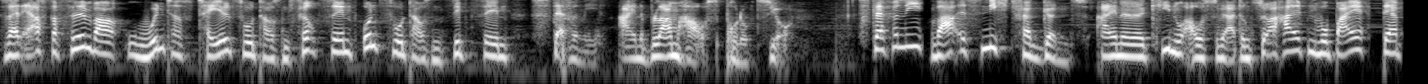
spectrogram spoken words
Sein erster Film war Winter's Tale 2014 und 2017 Stephanie, eine Blumhouse-Produktion. Stephanie war es nicht vergönnt, eine Kinoauswertung zu erhalten, wobei der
